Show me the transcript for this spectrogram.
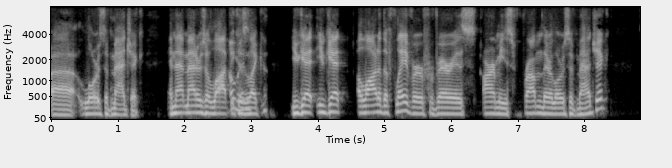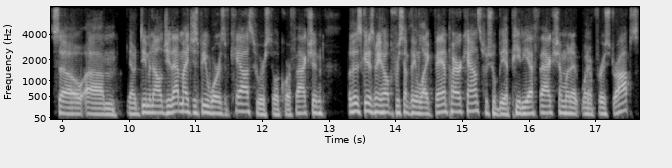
uh lores of magic. And that matters a lot Oh, because yeah. like you get you get a lot of the flavor for various armies from their lores of magic. So um, you know, demonology, that might just be Warriors of Chaos, who are still a core faction. But this gives me hope for something like Vampire Counts, which will be a PDF faction when it when it first drops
